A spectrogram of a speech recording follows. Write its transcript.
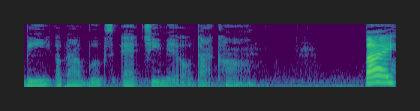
beaboutbooks at gmail.com. Bye.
